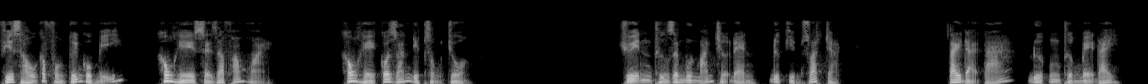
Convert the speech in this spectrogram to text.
phía sau các phòng tuyến của Mỹ không hề xảy ra phá hoại, không hề có gián điệp sổng chuồng. Chuyện thương dân buôn bán chợ đen được kiểm soát chặt. Tay đại tá được thưởng bệ đay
